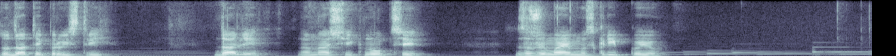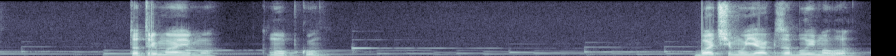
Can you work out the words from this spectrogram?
додати пристрій. Далі на нашій кнопці зажимаємо скріпкою та тримаємо кнопку. Бачимо, як заблимало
